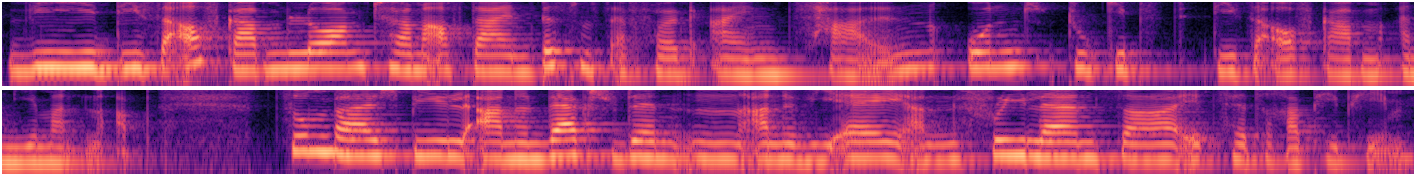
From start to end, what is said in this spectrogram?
wie diese Aufgaben long-term auf deinen Businesserfolg einzahlen und du gibst diese Aufgaben an jemanden ab. Zum Beispiel an einen Werkstudenten, an eine VA, an einen Freelancer etc. pp.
